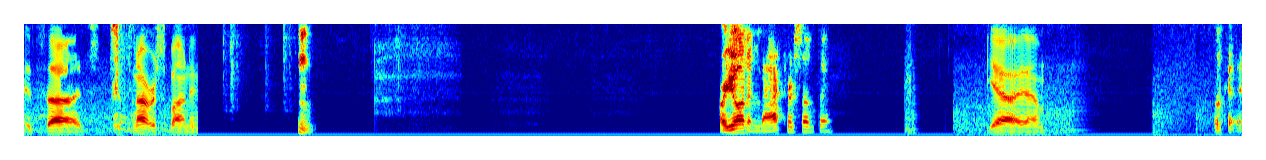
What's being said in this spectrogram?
It's uh, it's it's not responding. Are you on a Mac or something? Yeah, I am. Okay.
